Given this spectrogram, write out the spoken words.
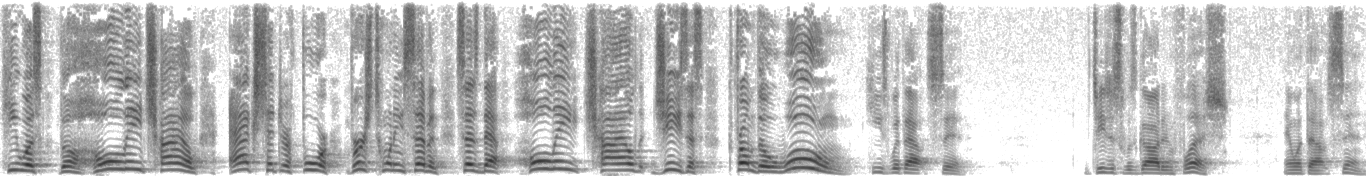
He was the holy child. Acts chapter 4, verse 27 says that holy child Jesus, from the womb, he's without sin. Jesus was God in flesh and without sin.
